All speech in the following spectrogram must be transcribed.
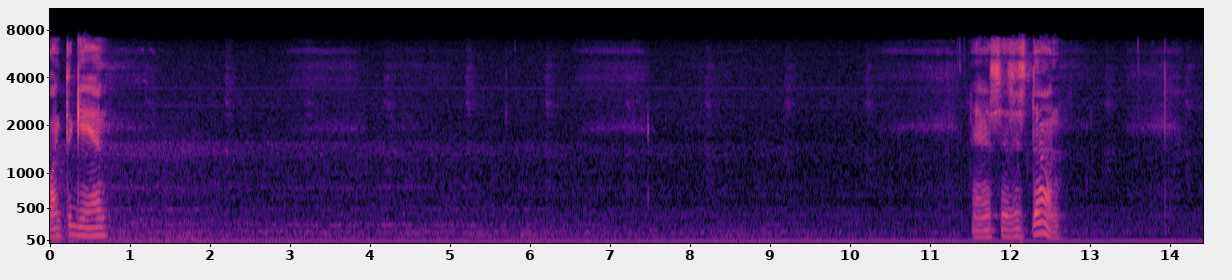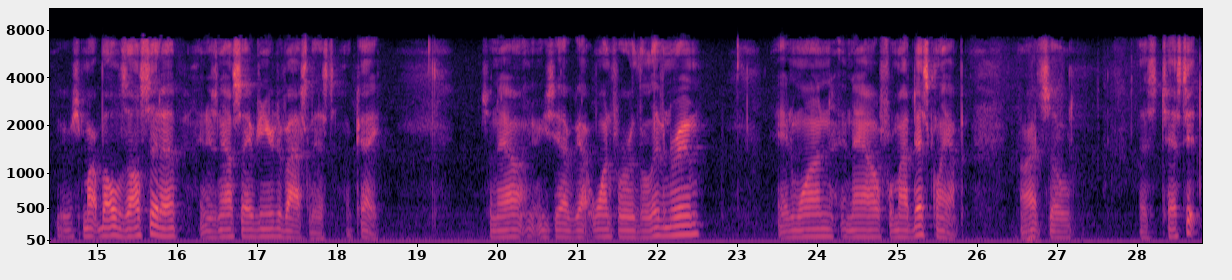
Blinked again. And it says it's done. Your smart bulb is all set up and is now saved in your device list. Okay. So now you see I've got one for the living room and one now for my desk lamp. All right, so let's test it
